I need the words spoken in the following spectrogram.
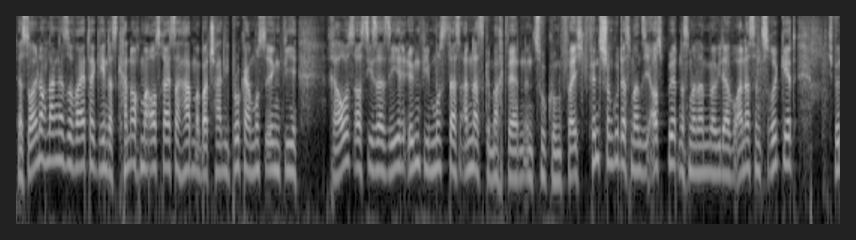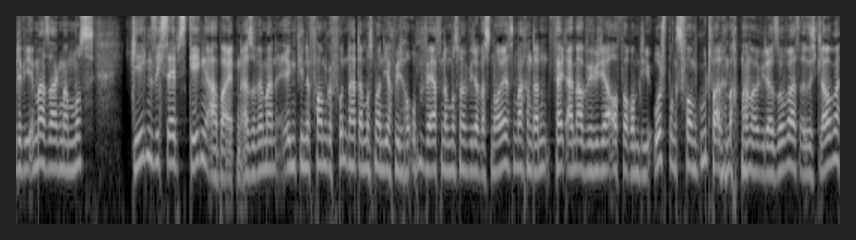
das soll noch lange so weitergehen, das kann auch mal Ausreißer haben, aber Charlie Brooker muss irgendwie raus aus dieser Serie, irgendwie muss das anders gemacht werden in Zukunft, weil ich finde es schon gut, dass man sich ausprobiert und dass man dann mal wieder woanders hin zurückgeht. Ich würde wie immer sagen, man muss gegen sich selbst gegenarbeiten. Also wenn man irgendwie eine Form gefunden hat, dann muss man die auch wieder umwerfen, dann muss man wieder was Neues machen, dann fällt einem aber wieder auf, warum die Ursprungsform gut war, dann macht man mal wieder sowas. Also ich glaube,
